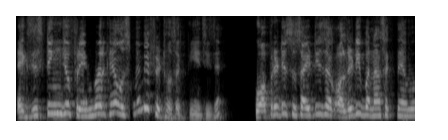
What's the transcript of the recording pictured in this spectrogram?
एग्जिस्टिंग हम्म। जो फ्रेमवर्क है उसमें भी फिट हो सकती हैं चीज़ें। कोऑपरेटिव सोसाइटीज ऑलरेडी बना सकते हैं वो।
